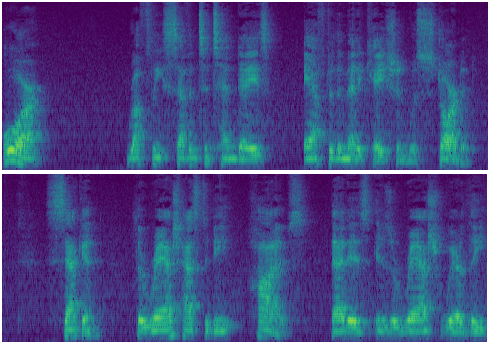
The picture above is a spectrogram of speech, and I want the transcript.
or roughly 7 to 10 days after the medication was started. Second, the rash has to be hives. That is, it is a rash where the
